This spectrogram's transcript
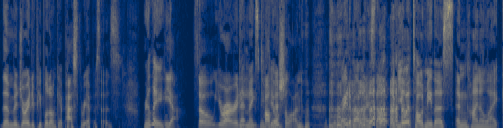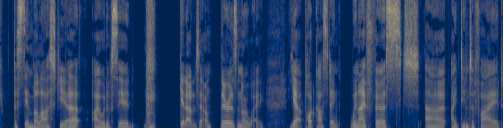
the majority of people don't get past 3 episodes. Really? Yeah. So you're already that makes me top echelon. great about myself. If you had told me this in kind of like December last year, I would have said, get out of town. There is no way. Yeah, podcasting. When I first uh, identified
